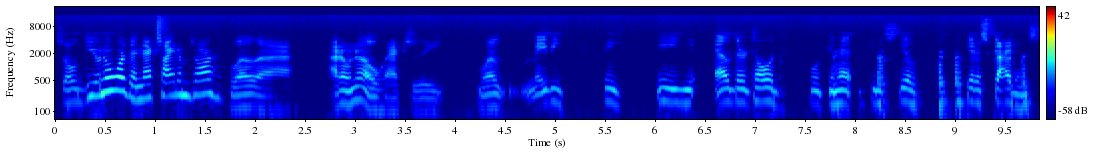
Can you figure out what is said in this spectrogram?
So, do you know where the next items are? Well, uh, I don't know actually. Well, maybe, maybe, maybe Elder Toad can can still get us guidance.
